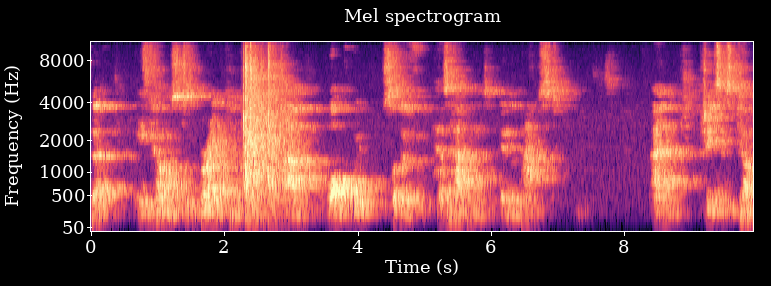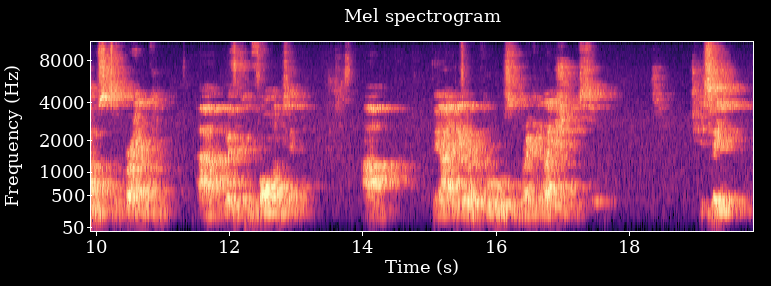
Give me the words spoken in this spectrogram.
that he comes to break um, what sort of has happened in the past. And Jesus comes to break uh, with conformity, um, the idea of rules and regulations. You see,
